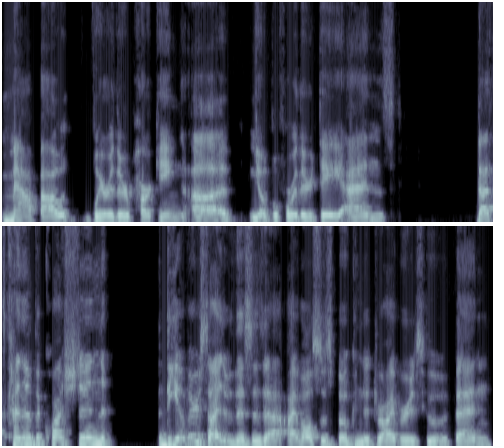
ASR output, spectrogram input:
map out where they're parking uh, you know before their day ends? that's kind of the question. The other side of this is that I've also spoken to drivers who have been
